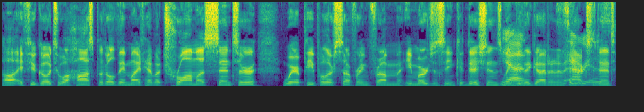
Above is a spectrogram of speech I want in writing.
Uh, if you go to a hospital, they might have a trauma center where people are suffering from emergency conditions. Yeah, Maybe they got in an serious. accident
